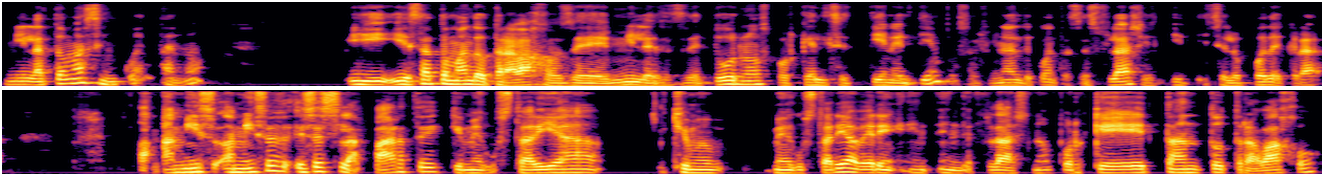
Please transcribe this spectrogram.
ni la tomas en cuenta, ¿no? Y, está tomando trabajos de miles de turnos porque él se tiene el tiempo, al final de cuentas es Flash y, se lo puede crear. A, mí, a mí esa, esa, es la parte que me gustaría, que me, me gustaría ver en, The Flash, ¿no? ¿Por qué tanto trabajo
